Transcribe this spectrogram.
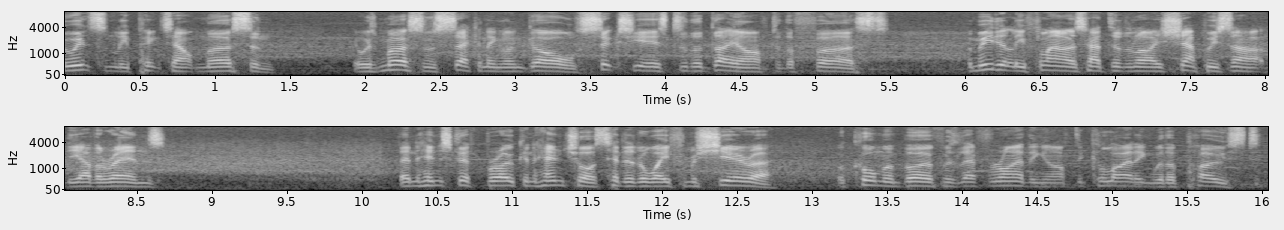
who instantly picked out Merson. It was Merson's second England goal, six years to the day after the first. Immediately, Flowers had to deny Chapuisat at the other end. Then Hinchcliffe broke and Henchoz headed away from Shearer. But Corminboeuf was left writhing after colliding with a post.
